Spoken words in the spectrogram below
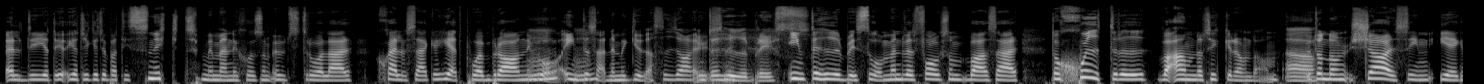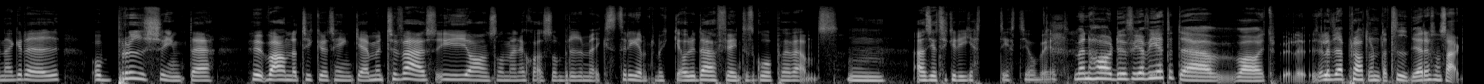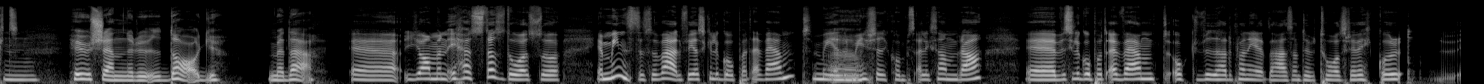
eller det, jag, jag tycker typ att det är snyggt med människor som utstrålar självsäkerhet på en bra nivå. Mm, Inte mm. såhär, nej men gud alltså jag är Inte hybris. Inte hybris så, men du vet folk som bara så här, de skiter i vad andra tycker om dem. Ja. Utan de kör sin egna grej och bryr sig inte hur, vad andra tycker och tänker. Men tyvärr så är jag en sån människa som bryr mig extremt mycket och det är därför jag inte går på events. Mm. Alltså jag tycker det är jätte, jättejobbigt. Men har du, för jag vet att det var ett, eller vi har pratat om det tidigare som sagt. Mm. Hur känner du idag med det? Eh, ja men i höstas då så, jag minns det så väl för jag skulle gå på ett event med Ja. min tjejkompis Alexandra. Eh, vi skulle gå på ett event och vi hade planerat det här sedan typ två, tre veckor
